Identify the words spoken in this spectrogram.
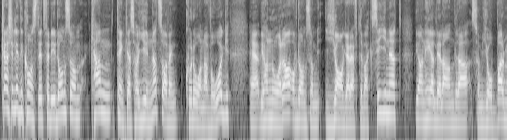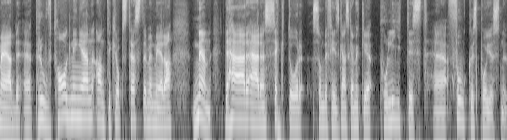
Kanske lite konstigt, för det är de som kan tänkas ha gynnats av en coronavåg. Eh, vi har några av dem som jagar efter vaccinet. Vi har en hel del andra som jobbar med eh, provtagningen, antikroppstester med mera. Men det här är en sektor som det finns ganska mycket politiskt eh, fokus på just nu.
